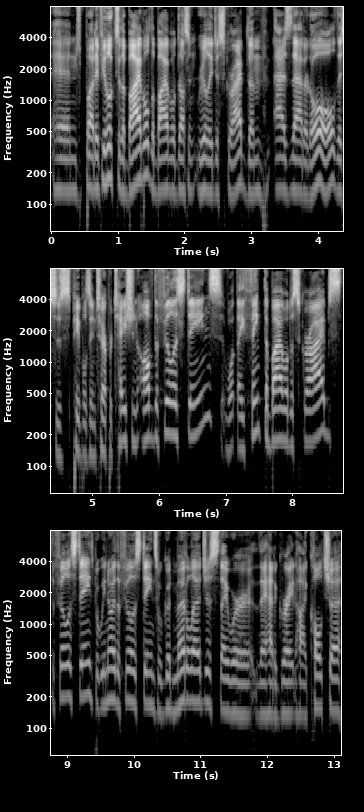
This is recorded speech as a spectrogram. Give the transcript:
And but if you look to the Bible, the Bible doesn't really describe them as that at all. This is people's interpretation of the Philistines, what they think the Bible describes the Philistines. But we know the Philistines were good metallurgists. They were they had a great high culture.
